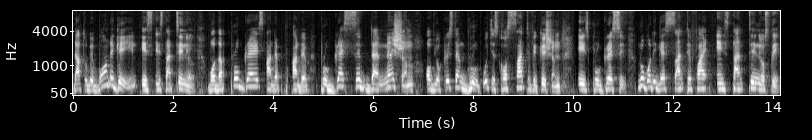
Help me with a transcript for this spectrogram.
that to be born again is instantaneous, but the progress and the, and the progressive dimension of your Christian growth, which is called sanctification, is progressive. Nobody gets sanctified instantaneously.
